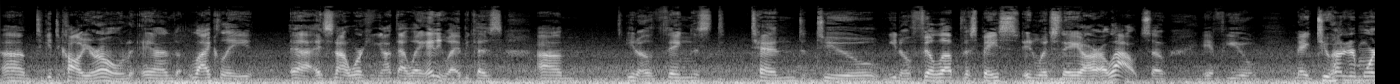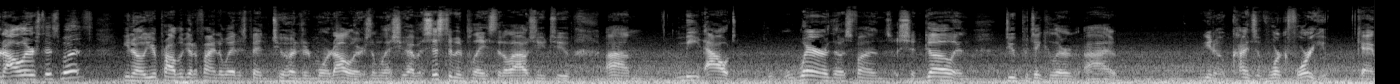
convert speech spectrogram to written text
um, to get to call your own. And likely, uh, it's not working out that way anyway because, um, you know, things tend to, you know, fill up the space in which they are allowed. So if you make 200 more dollars this month, you know, you're probably going to find a way to spend 200 more dollars unless you have a system in place that allows you to um, mete out where those funds should go and do particular, uh, you know, kinds of work for you. Okay.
